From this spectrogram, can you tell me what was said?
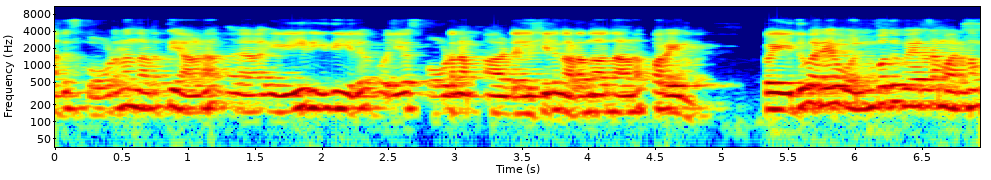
അത് സ്ഫോടനം നടത്തിയാണ് ഈ രീതിയിൽ വലിയ സ്ഫോടനം ഡൽഹിയിൽ നടന്നതെന്നാണ് പറയുന്നത്. അപ്പൊ ഇതുവരെ ഒൻപത് പേരുടെ മരണം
